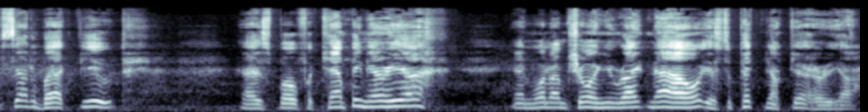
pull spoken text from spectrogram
Saddleback Butte has both a camping area and what I'm showing you right now is the picnic area.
